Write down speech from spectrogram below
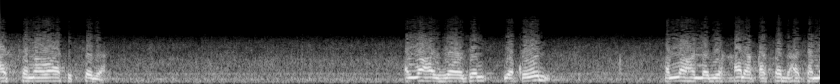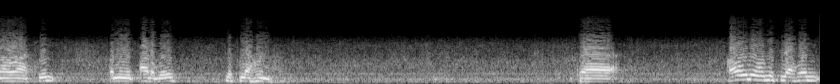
السماوات السبع. الله عز وجل يقول الله الذي خلق سبع سماوات ومن الأرض مثلهن. فقوله مثلهن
